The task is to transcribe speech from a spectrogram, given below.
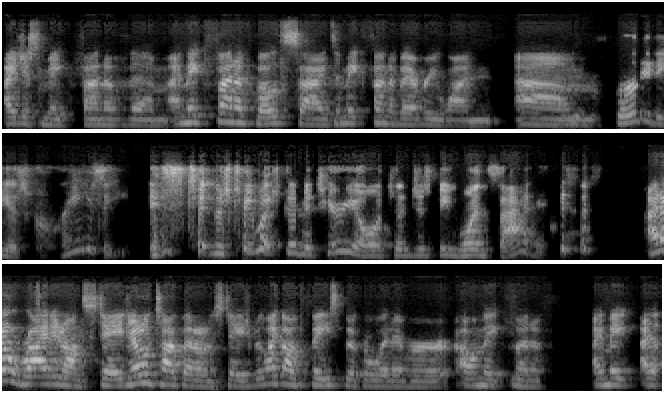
I just make fun of them. I make fun of both sides. I make fun of everyone. Um, absurdity is crazy. It's t- there's too much good material to just be one sided. I don't write it on stage. I don't talk about it on a stage, but like on Facebook or whatever, I'll make fun of. I make I, I-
